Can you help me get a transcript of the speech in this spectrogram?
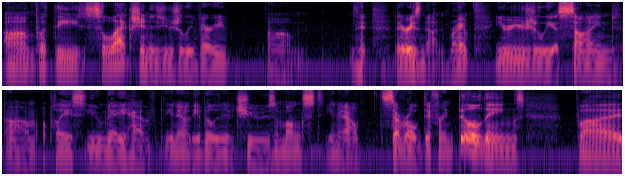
Um, but the selection is usually very um, there is none, right? You're usually assigned um, a place. You may have, you know, the ability to choose amongst, you know, several different buildings, but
